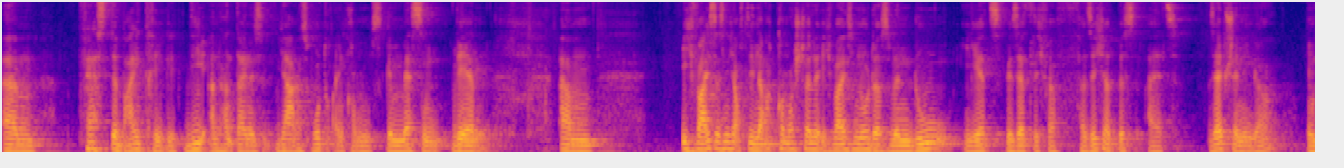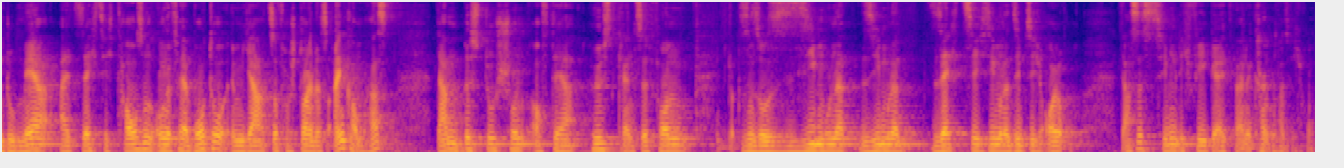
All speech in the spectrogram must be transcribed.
ähm, feste Beiträge, die anhand deines Jahresbruttoeinkommens gemessen werden. Ähm, ich weiß es nicht auf die Nachkommastelle, ich weiß nur, dass wenn du jetzt gesetzlich versichert bist als Selbstständiger und du mehr als 60.000 ungefähr brutto im Jahr zu versteuertes Einkommen hast, dann bist du schon auf der Höchstgrenze von, ich glaube, das sind so 700, 760, 770 Euro. Das ist ziemlich viel Geld für eine Krankenversicherung.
